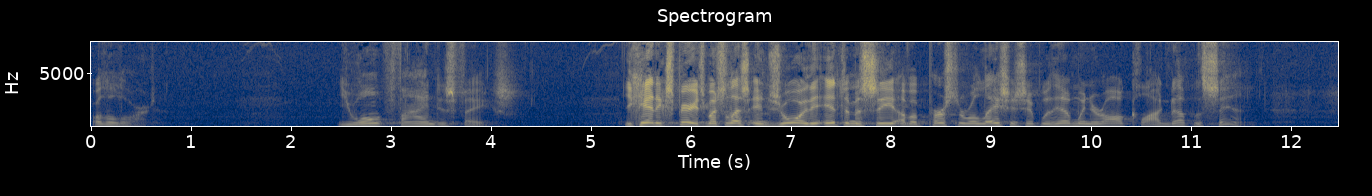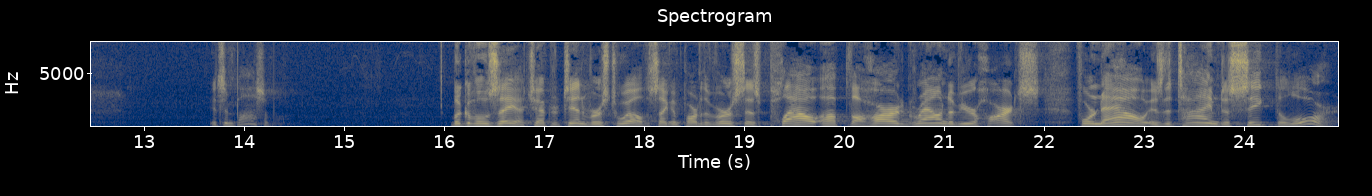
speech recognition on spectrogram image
or the Lord? You won't find his face. You can't experience, much less enjoy, the intimacy of a personal relationship with Him when you're all clogged up with sin. It's impossible. Book of Hosea, chapter 10, verse 12, the second part of the verse says, Plow up the hard ground of your hearts, for now is the time to seek the Lord.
